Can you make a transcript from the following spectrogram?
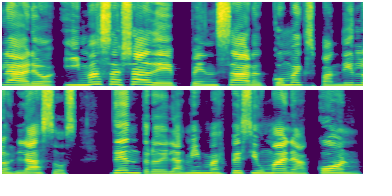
Claro, y más allá de pensar cómo expandir los lazos dentro de la misma especie humana con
